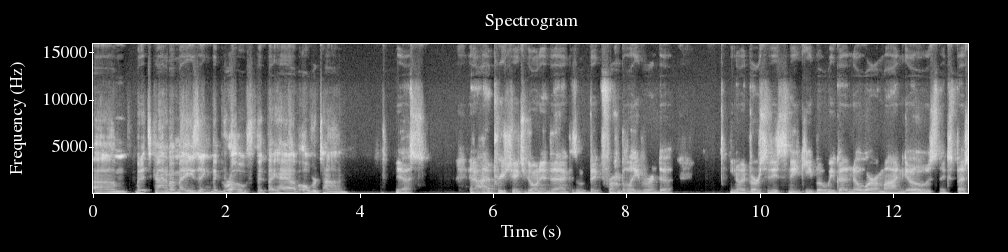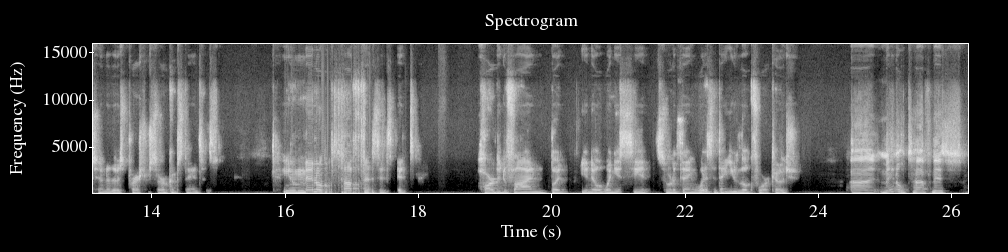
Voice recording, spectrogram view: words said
Um, but it's kind of amazing the growth that they have over time. Yes. And I appreciate you going into that because I'm a big firm believer into, you know, adversity is sneaky, but we've got to know where our mind goes, especially under those pressure circumstances. You know, mental toughness, it's it's hard to define, but you know when you see it, sort of thing. What is it that you look for, Coach? Uh, mental toughness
